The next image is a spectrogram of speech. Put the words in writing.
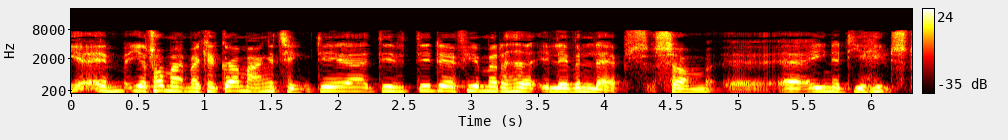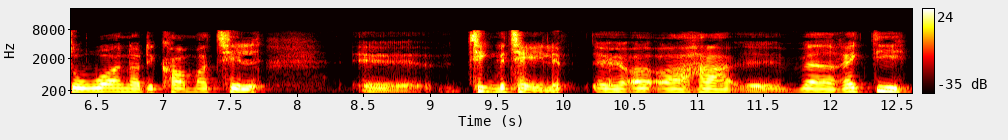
Ja, øh, jeg tror, man, man kan gøre mange ting. Det er det, det der firma, der hedder Eleven Labs, som øh, er en af de helt store, når det kommer til øh, ting med tale, øh, og, og har øh, været rigtig,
